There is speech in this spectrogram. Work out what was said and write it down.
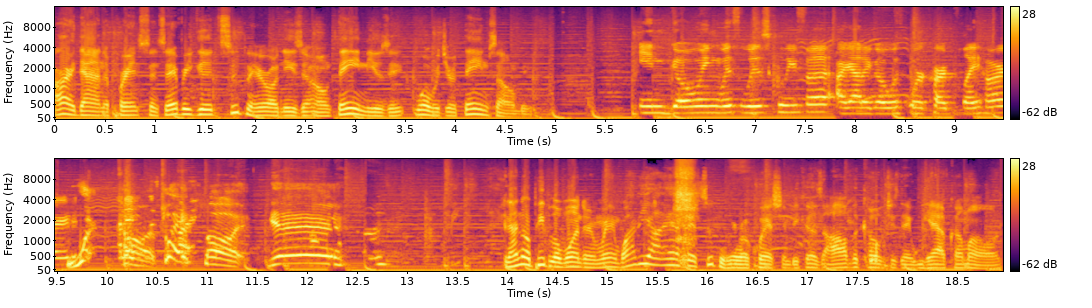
All right, Diana Prince, since every good superhero needs their own theme music, what would your theme song be? In going with Wiz Khalifa, I gotta go with Work Hard, Play Hard. Work hard, play hard. Yeah. And I know people are wondering, man, why do y'all ask that superhero question? Because all the coaches that we have come on,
